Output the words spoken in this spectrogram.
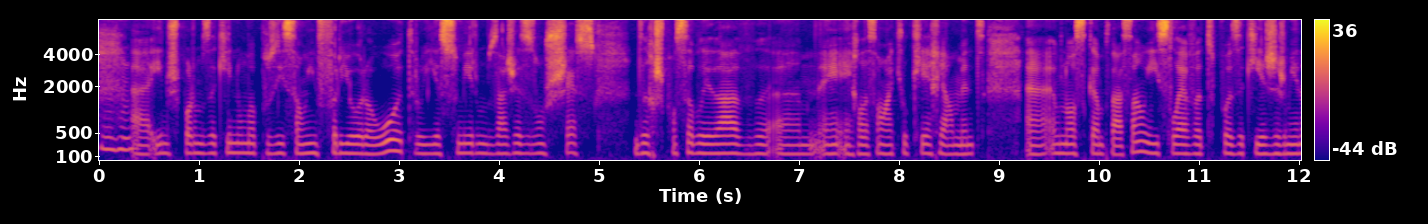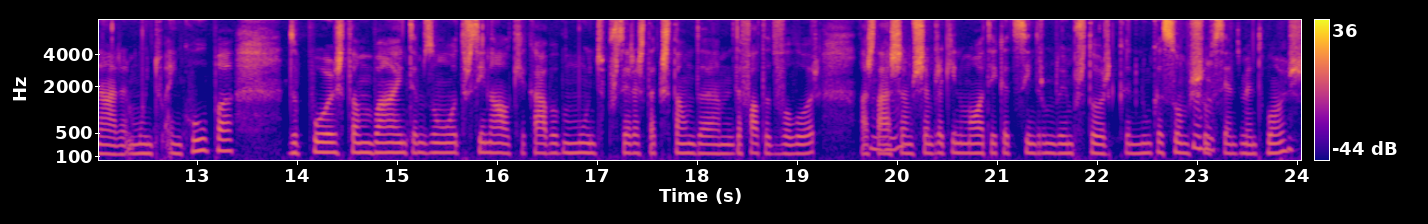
uhum. uh, e nos pormos aqui numa posição inferior inferior ao outro e assumirmos às vezes um excesso de responsabilidade um, em, em, relação àquilo que é realmente uh, o nosso campo de ação e isso leva depois aqui a germinar muito em culpa. Depois também temos um outro sinal que acaba muito por ser esta questão da, da falta de valor. Lá está, uhum. achamos sempre aqui numa ótica de síndrome do impostor que nunca somos uhum. suficientemente bons,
